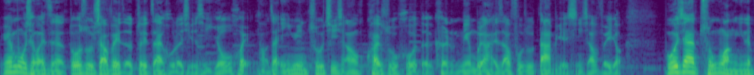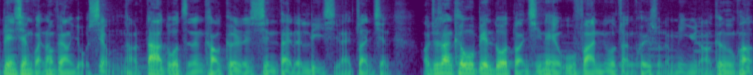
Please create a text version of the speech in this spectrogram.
因为目前为止呢，多数消费者最在乎的其实是优惠，好，在营运初期想要快速获得客人，免不了还是要付出大笔的行销费用。不过现在纯网银的变现管道非常有限，啊，大多只能靠个人信贷的利息来赚钱。哦，就算客户变多，短期内也无法扭转亏损的命运啊！更何况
